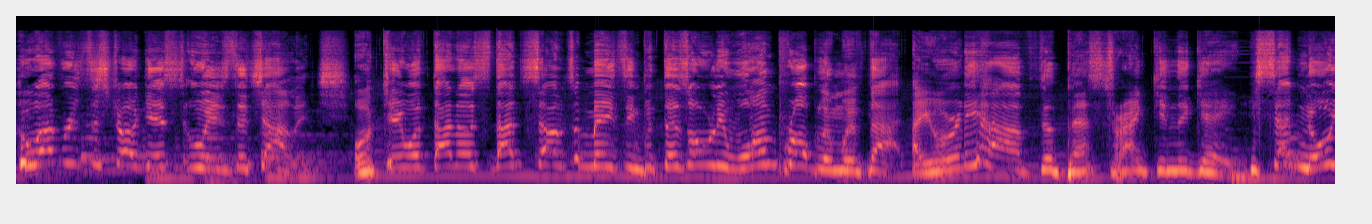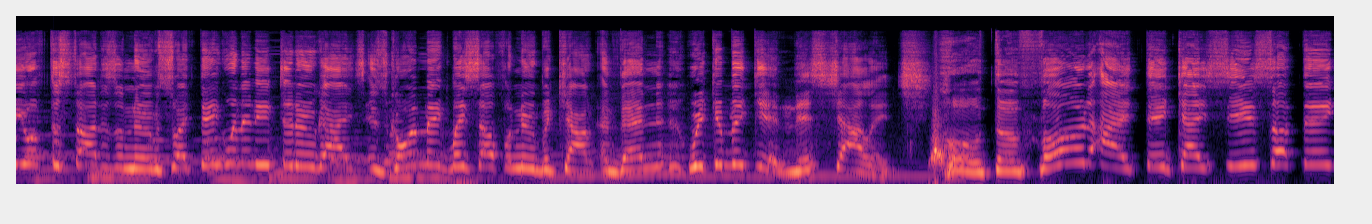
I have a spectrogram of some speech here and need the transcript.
Whoever is the strongest wins the challenge. Okay, well, Thanos, that sounds amazing, but there's only one problem with that. I already have the best rank in the game. He said, no, you have to start as a noob, so I think what I need to do, guys, is go and make myself a noob account, and then we can begin this challenge. Hold the phone. I think I see something.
